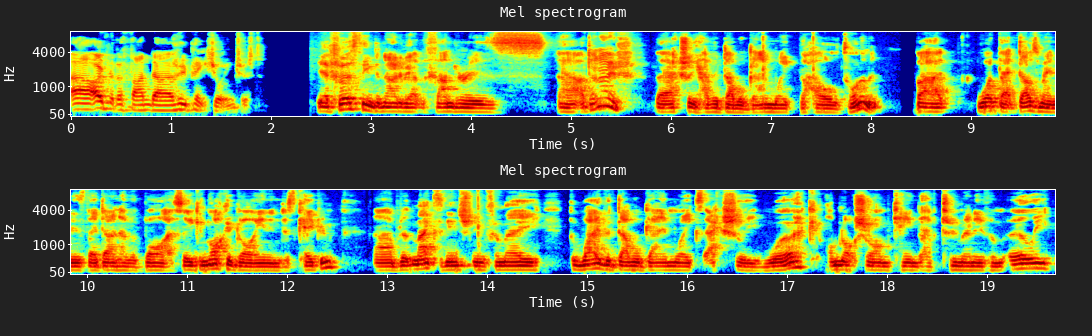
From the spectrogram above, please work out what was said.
uh, over at the Thunder, who piques your interest? Yeah, first thing to note about the Thunder is uh, I don't know if they actually have a double game week the whole tournament, but what that does mean is they don't have a bye. So you can lock a guy in and just keep him. Uh, but it makes it interesting for me the way the double game weeks actually work. I'm not sure I'm keen to have too many of them early.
